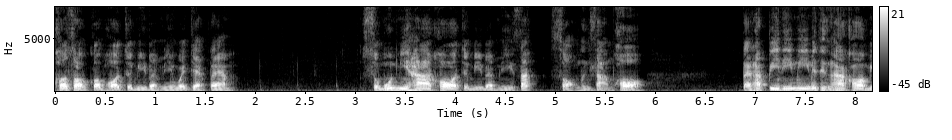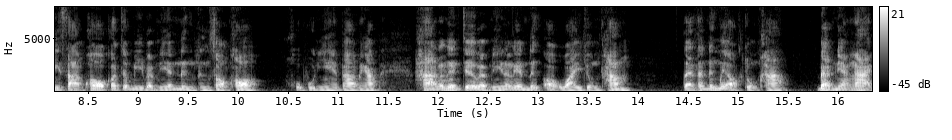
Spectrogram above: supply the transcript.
ข้อสอบกพจะมีแบบนี้ไว้แจกแต้ม สมมุติมีห้าข้อจะมีแบบนี้สักสองถึงสามข้อ แต่ถ้าปีนี้มีไม่ถึงห้าข้อมีสามข้อก็จะมีแบบนี้หนึ่งถึงสองข้อครูพูดอย่างนี้เห็นภาพไหมครับ หากนักเรียนเจอแบบนี้นักเรียนนึกออกไวจงทำแต่ถ้านึกไม่ออกจงข้าม แบบนี้ง่าย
